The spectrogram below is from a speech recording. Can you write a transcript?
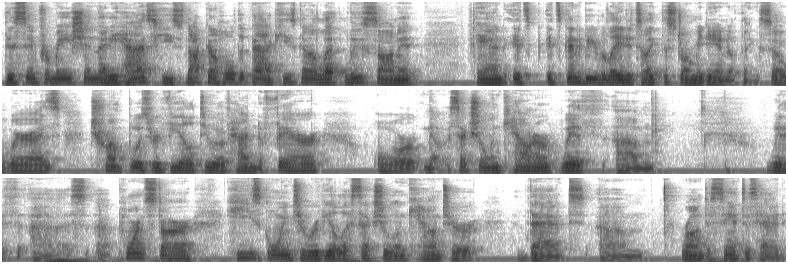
This information that he has, he's not going to hold it back. He's going to let loose on it, and it's it's going to be related to like the Stormy Daniel thing. So whereas Trump was revealed to have had an affair or you know, a sexual encounter with um, with uh, a porn star, he's going to reveal a sexual encounter that um, Ron DeSantis had,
